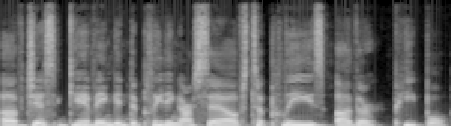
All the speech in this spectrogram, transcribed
of just giving and depleting ourselves to please other people.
